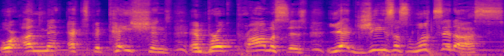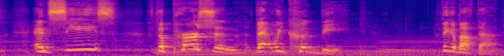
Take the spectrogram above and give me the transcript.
or unmet expectations and broke promises, yet Jesus looks at us and sees the person that we could be. Think about that.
